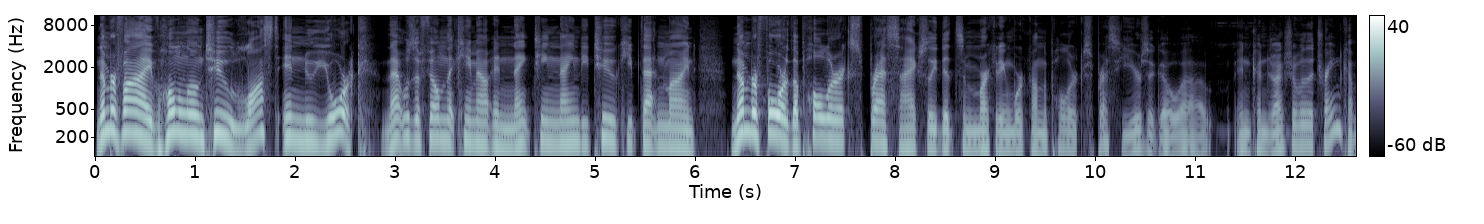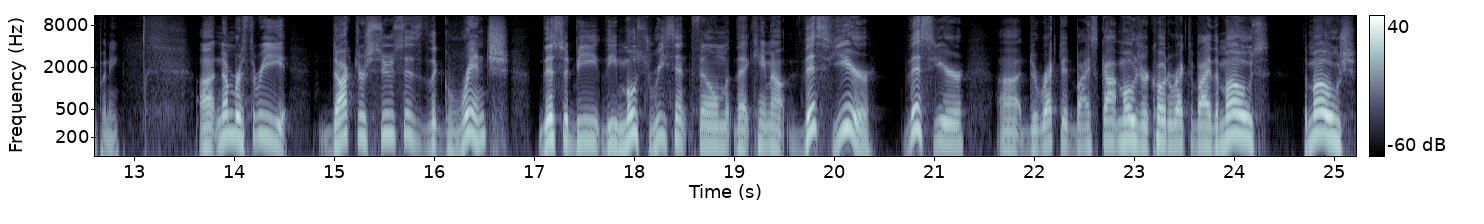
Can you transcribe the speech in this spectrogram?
number 5, Home Alone 2, Lost in New York. That was a film that came out in 1992. Keep that in mind. Number 4, The Polar Express. I actually did some marketing work on the Polar Express years ago uh, in conjunction with a train company. Uh, number 3, Dr. Seuss's The Grinch. This would be the most recent film that came out this year. This year, uh, directed by Scott Mosier, co-directed by the Mose, the Moj,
